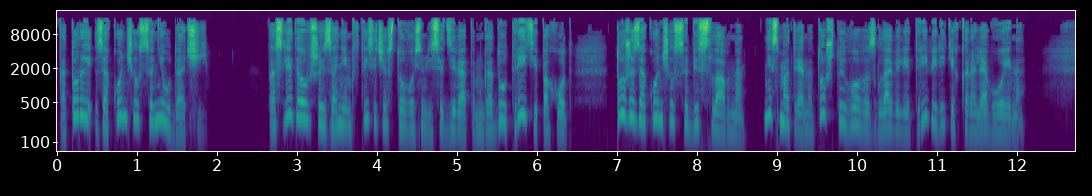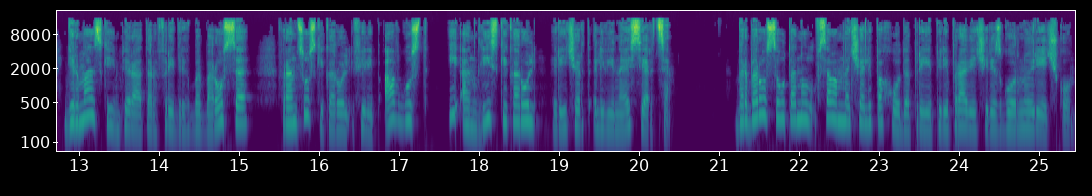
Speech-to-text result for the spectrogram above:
который закончился неудачей. Последовавший за ним в 1189 году третий поход тоже закончился бесславно, несмотря на то, что его возглавили три великих короля-воина. Германский император Фридрих Барбаросса, французский король Филипп Август и английский король Ричард Львиное Сердце. Барбаросса утонул в самом начале похода при переправе через горную речку.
